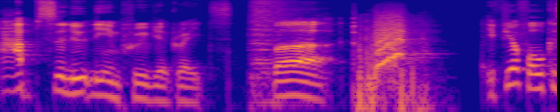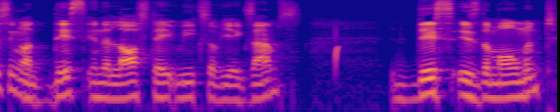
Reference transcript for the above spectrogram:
absolutely improve your grades. But if you're focusing on this in the last eight weeks of your exams, this is the moment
